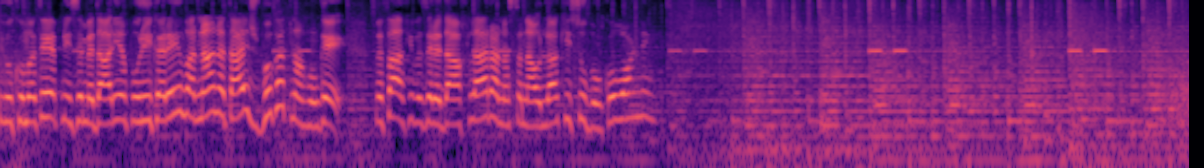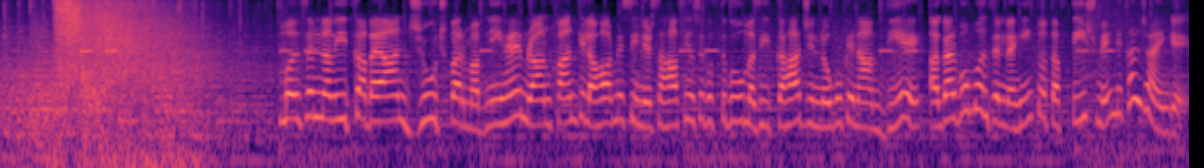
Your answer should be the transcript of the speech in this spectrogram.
हुकूमतें अपनी जिम्मेदारियाँ पूरी करें, वरना नतज भुगत भुगतना होंगे। विफाकी वजर दाखिला राना सनाउल्ला की सूबों को वार्निंग मुलजिम नवीद का बयान झूठ पर मबनी है। इमरान खान की लाहौर में सीनियर सहाफ़ियों से गुफ्तु मजीद कहा, जिन लोगों के नाम दिए, अगर वो मुलजिम नहीं तो तफ्तीश में निकल जाएँगे।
